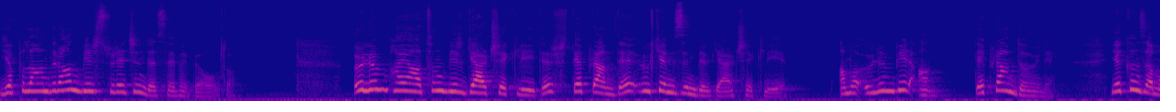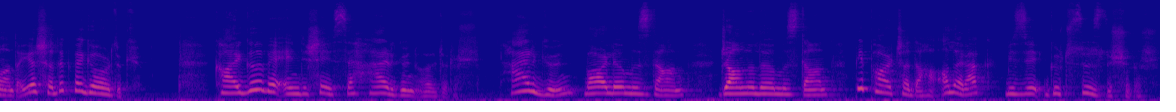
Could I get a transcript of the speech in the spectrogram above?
yapılandıran bir sürecin de sebebi oldu. Ölüm hayatın bir gerçekliğidir. Deprem de ülkemizin bir gerçekliği. Ama ölüm bir an. Deprem de öyle. Yakın zamanda yaşadık ve gördük. Kaygı ve endişe ise her gün öldürür. Her gün varlığımızdan, canlılığımızdan bir parça daha alarak bizi güçsüz düşürür.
